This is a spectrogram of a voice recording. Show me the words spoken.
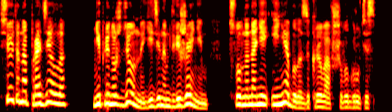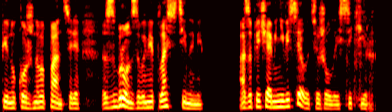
Все это она проделала непринужденно, единым движением, словно на ней и не было закрывавшего грудь и спину кожаного панциря с бронзовыми пластинами, а за плечами не висела тяжелая секира.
